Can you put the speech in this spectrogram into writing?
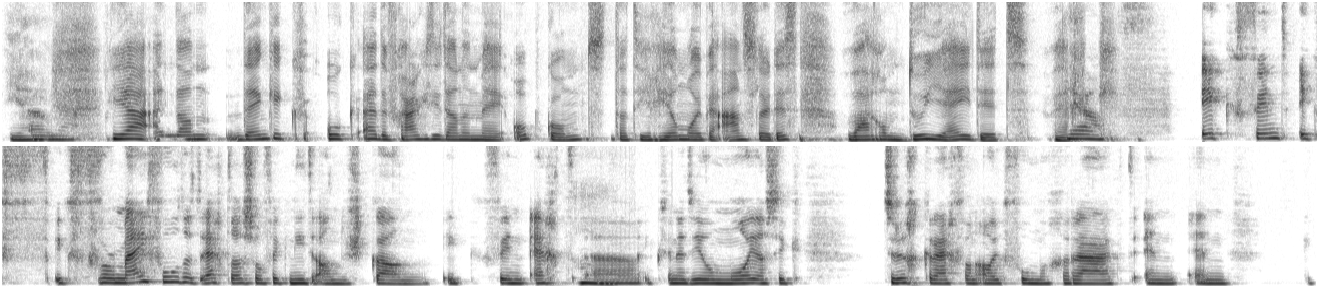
Ja. Ehm, ja, en dan denk ik ook, de vraag die dan in mij opkomt, dat hier heel mooi bij aansluit is, waarom doe jij dit werk? Ja. Ik vind, ik, ik, voor mij voelt het echt alsof ik niet anders kan. Ik vind echt, oh. eh, ik vind het heel mooi als ik terugkrijg van, oh, ik voel me geraakt. En, en ik,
